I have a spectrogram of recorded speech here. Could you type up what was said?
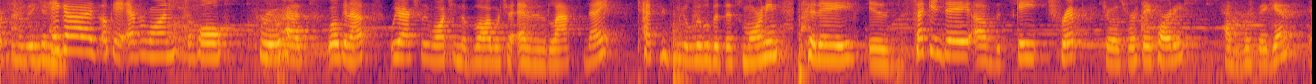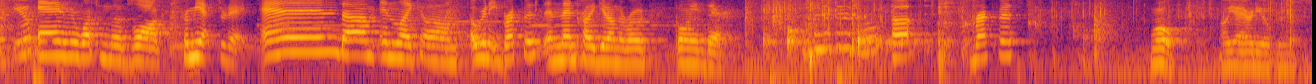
Hey guys, okay everyone, the whole crew has woken up. We're actually watching the vlog which I edited last night, technically a little bit this morning. Today is the second day of the skate trip, Joe's birthday party. Happy birthday again. Thank you. And we're watching the vlog from yesterday. And um, in like, um, we're gonna eat breakfast and then probably get on the road going there. Uh, breakfast. Whoa. Oh yeah, I already opened this.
